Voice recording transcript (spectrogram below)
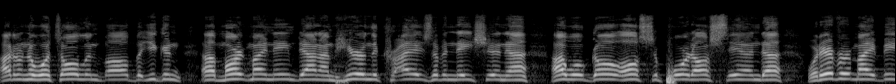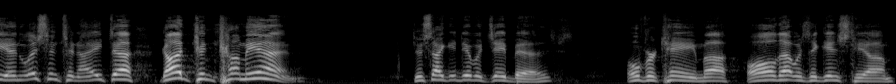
I don't know what's all involved, but you can uh, mark my name down. I'm hearing the cries of a nation. Uh, I will go. I'll support. I'll send. Uh, whatever it might be. And listen tonight, uh, God can come in, just like He did with Jabez, overcame uh, all that was against him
